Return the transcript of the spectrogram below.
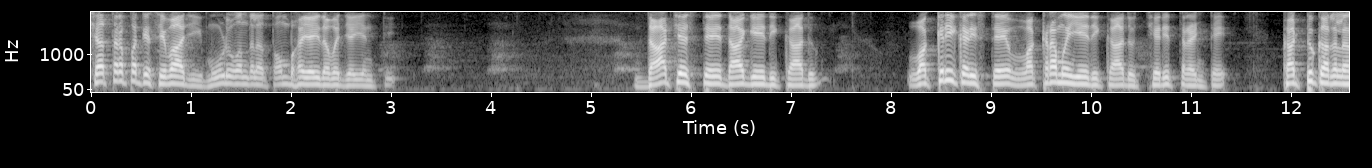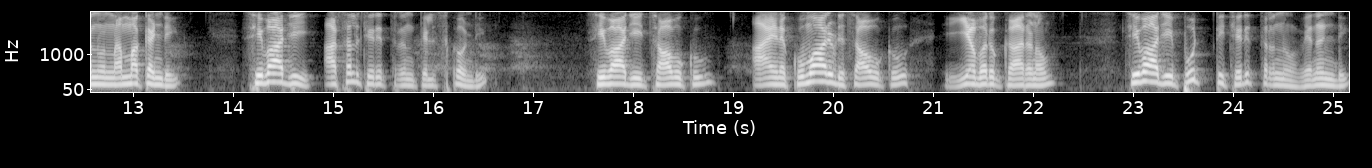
ఛత్రపతి శివాజీ మూడు వందల తొంభై ఐదవ జయంతి. దాచేస్తే దాగేది కాదు వక్రీకరిస్తే వక్రమయ్యేది కాదు చరిత్ర అంటే. కట్టుకథలను నమ్మకండి. శివాజీ అసలు చరిత్రను తెలుసుకోండి. శివాజీ చావుకు ఆయన కుమారుడి చావుకు ఎవరు కారణం? శివాజీ పూర్తి చరిత్రను వినండి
